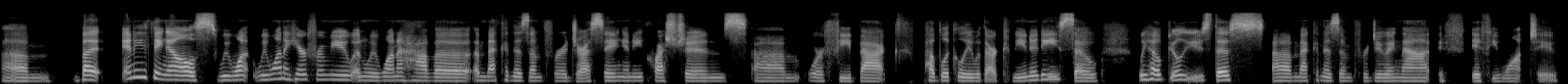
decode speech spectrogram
Um, but anything else, we want we want to hear from you and we want to have a, a, mechanism for addressing any questions um, or feedback publicly with our community. So we hope you'll use this uh, mechanism for doing that if, if you want to.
